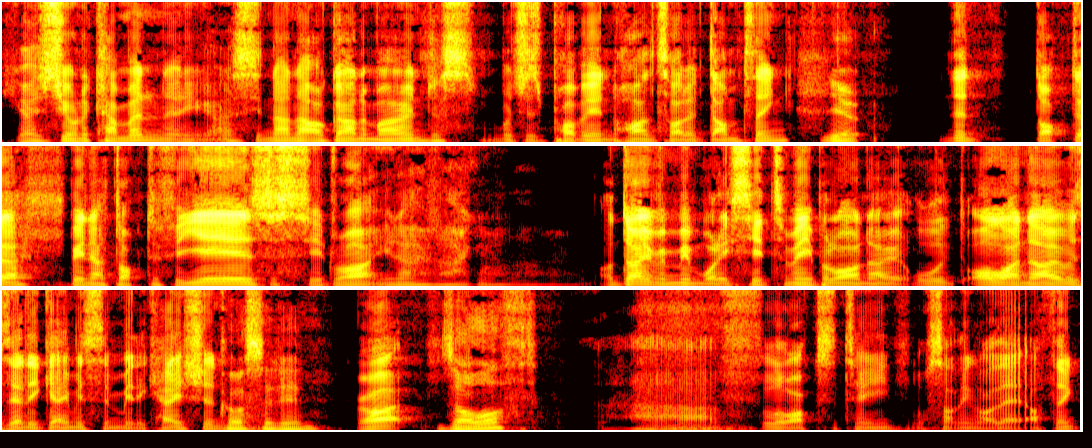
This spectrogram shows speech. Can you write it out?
he goes, "Do you want to come in?" And he goes, I said, "No, no, I'll go on my own." Just which is probably in hindsight a dumb thing Yep. the doctor, been a doctor for years, just said, right, you know, like, I don't even remember what he said to me, but I know all, all I know is that he gave me some medication, Of course I did. right? Zoloft. Uh, fluoxetine or something like that, I think.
